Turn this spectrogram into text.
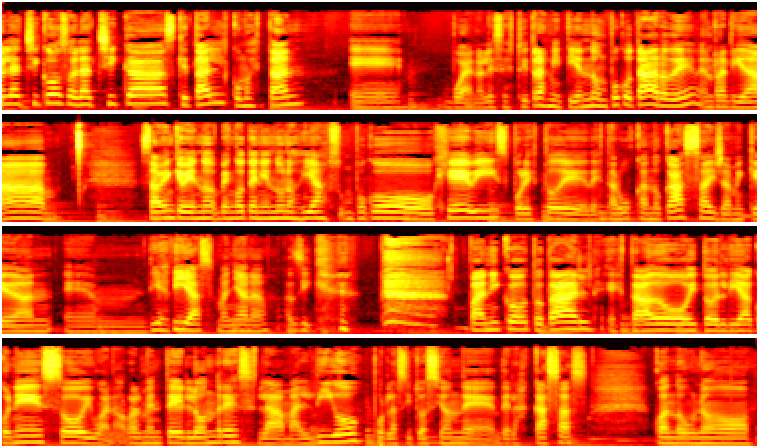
Hola chicos, hola chicas, ¿qué tal? ¿Cómo están? Eh, bueno, les estoy transmitiendo un poco tarde, en realidad saben que vengo, teniendo unos días un poco heavies por esto de, estar buscando casa y ya me quedan 10 em, días mañana, así que pánico total, he estado hoy todo el día con eso y bueno, realmente Londres la maldigo por la situación de, de las casas cuando uno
